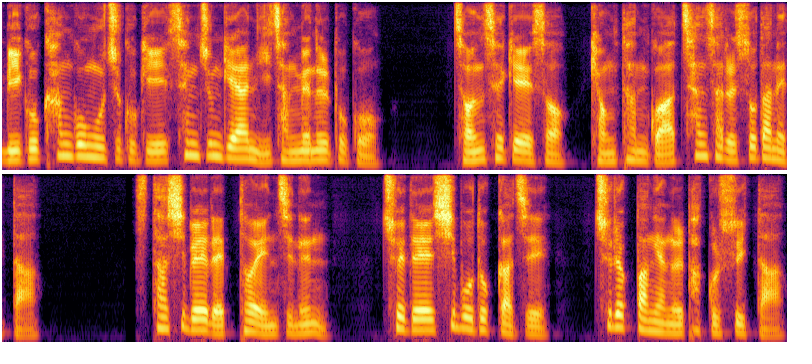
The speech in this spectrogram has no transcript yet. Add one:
미국 항공우주국이 생중계한 이 장면을 보고 전 세계에서 경탄과 찬사를 쏟아냈다. 스타쉽의 랩터 엔진은 최대 15도까지 추력 방향을 바꿀 수 있다.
